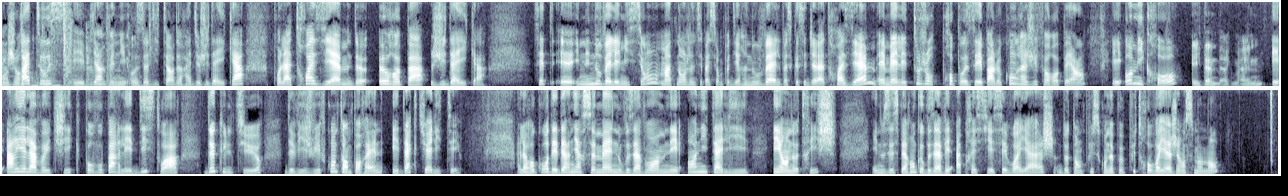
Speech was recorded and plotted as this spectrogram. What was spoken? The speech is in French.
Bonjour à tous et bienvenue aux auditeurs de Radio Judaïka pour la troisième de Europa Judaïka. C'est euh, une nouvelle émission. Maintenant, je ne sais pas si on peut dire nouvelle parce que c'est déjà la troisième, mais elle est toujours proposée par le Congrès juif européen. Et au micro, Ethan Bergman et Ariela Wojcik pour vous parler d'histoire, de culture, de vie juive contemporaine et d'actualité. Alors, au cours des dernières semaines, nous vous avons emmené en Italie et en Autriche. Et nous espérons que vous avez apprécié ces voyages, d'autant plus qu'on ne peut plus trop voyager en ce moment.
